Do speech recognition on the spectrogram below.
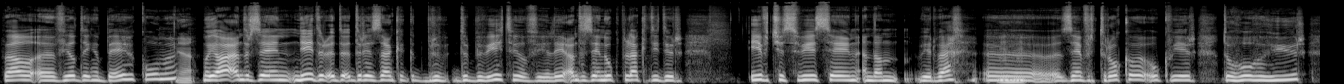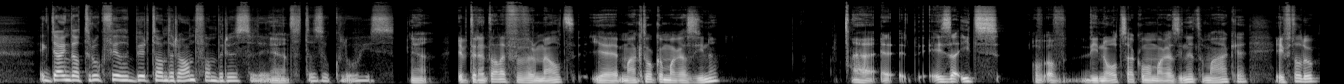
wel veel dingen bijgekomen. Ja. Maar ja, en er zijn, nee, er, er is denk ik, er beweegt heel veel. Hè. En er zijn ook plekken die er eventjes geweest zijn en dan weer weg eh, Mhm. zijn vertrokken. Ook weer de hoge huur. Ik denk dat er ook veel gebeurt aan de rand van Brussel. Ja. Dat, dat is ook logisch. Ja. Je hebt het er net al even vermeld. Je maakt ook een magazine. Eh, is dat iets, of, die noodzaak om een magazine te maken, heeft dat ook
